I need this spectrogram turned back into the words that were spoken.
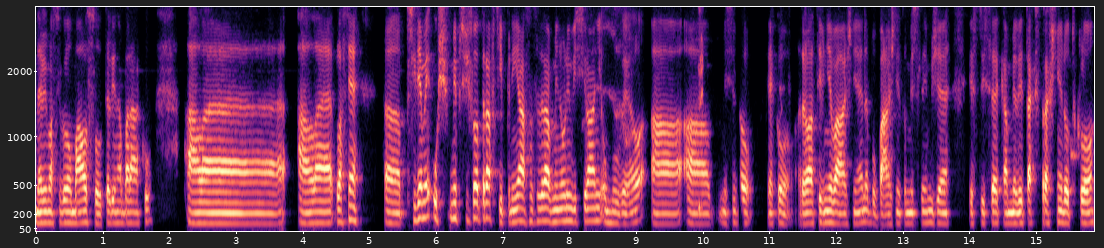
nevím, asi bylo málo slouteli na baráku, ale, ale vlastně uh, přijde mi, už mi přišlo teda vtipný, já jsem se teda v minulém vysílání omluvil a, a myslím to jako relativně vážně, nebo vážně to myslím, že jestli se Kamily tak strašně dotklo,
